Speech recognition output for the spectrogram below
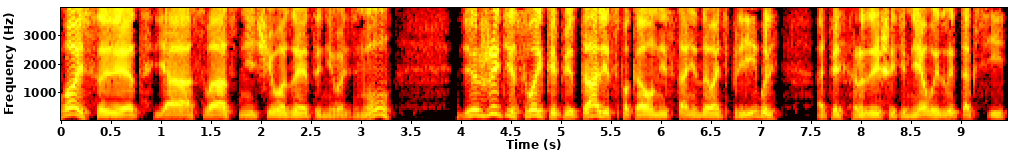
Мой совет, я с вас ничего за это не возьму, — Держите свой капиталец, пока он не станет давать прибыль, а теперь разрешите мне вызвать такси.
